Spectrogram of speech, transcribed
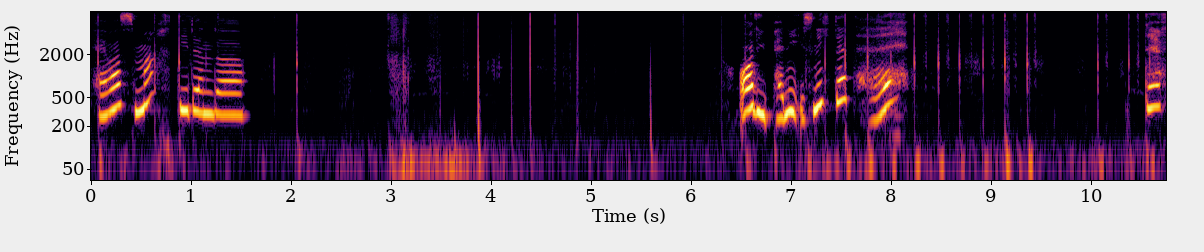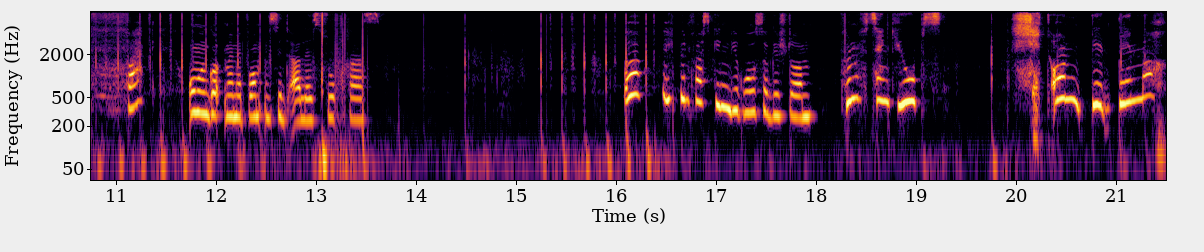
Hä, hey, was macht die denn da? Oh, die Penny ist nicht dead. Hä? Der fuck? Oh mein Gott, meine Bomben sind alles so krass. Oh, ich bin fast gegen die Rosa gestorben. 15 Cubes. Shit on, den, den noch.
